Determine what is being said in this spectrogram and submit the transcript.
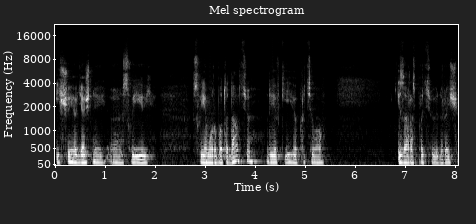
І ще я вдячний е, своїй, своєму роботодавцю, де я в Києві працював. І зараз працюю, до речі.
